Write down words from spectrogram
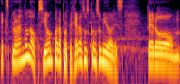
explorando la opción para proteger a sus consumidores. Pero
